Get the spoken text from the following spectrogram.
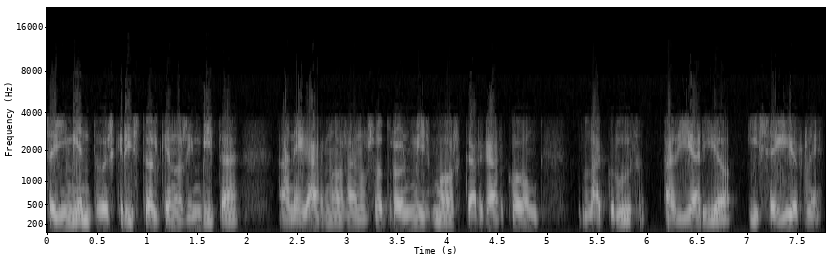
Seguimiento es Cristo el que nos invita a negarnos a nosotros mismos, cargar con la cruz a diario y seguirle.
